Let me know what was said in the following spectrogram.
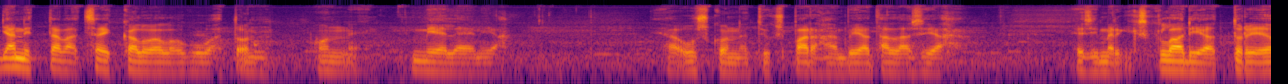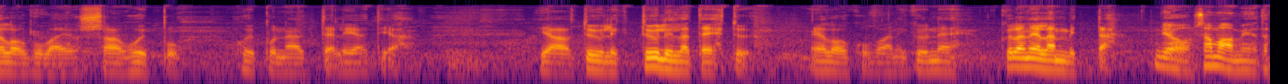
jännittävät seikkailuelokuvat on, on mieleen ja ja uskon, että yksi parhaimpia tällaisia esimerkiksi gladiaattori-elokuva, jossa on huippu, huippunäyttelijät ja, ja tyyli, tyylillä tehty elokuva, niin kyllä ne, kyllä ne lämmittää. Joo, samaa mieltä.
